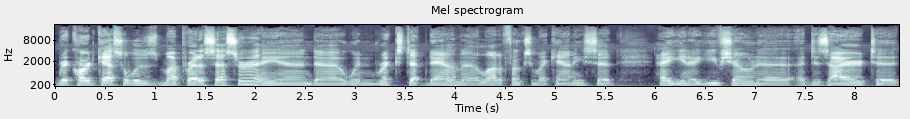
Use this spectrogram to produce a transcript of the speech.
Rick Hardcastle was my predecessor, and uh, when Rick stepped down, a lot of folks in my county said, "Hey, you know, you've shown a, a desire to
